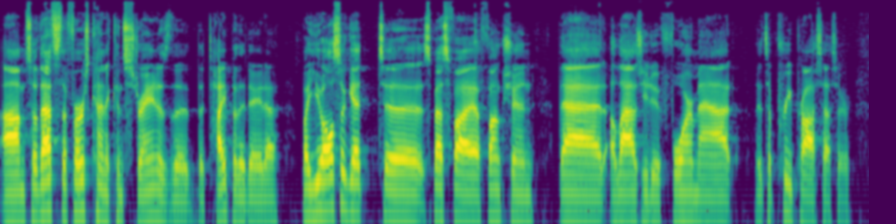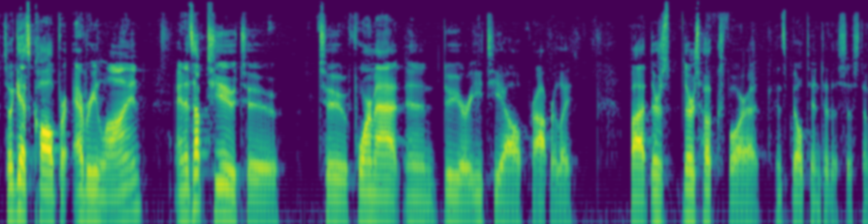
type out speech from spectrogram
Um, so that's the first kind of constraint is the, the type of the data. But you also get to specify a function that allows you to format. It's a preprocessor. So it gets called for every line. And it's up to you to, to format and do your ETL properly. But there's, there's hooks for it. It's built into the system.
